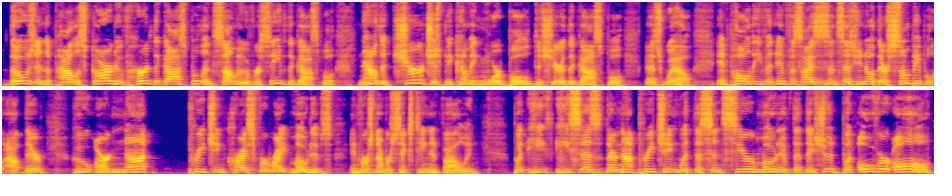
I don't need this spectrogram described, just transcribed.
those in the palace guard who've heard the gospel and some who've received the gospel. Now the church is becoming more bold to share the gospel as well. And Paul even emphasizes and says, you know, there's some people out there who are not preaching Christ for right motives in verse number 16 and following. But he, he says they're not preaching with the sincere motive that they should. But overall,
